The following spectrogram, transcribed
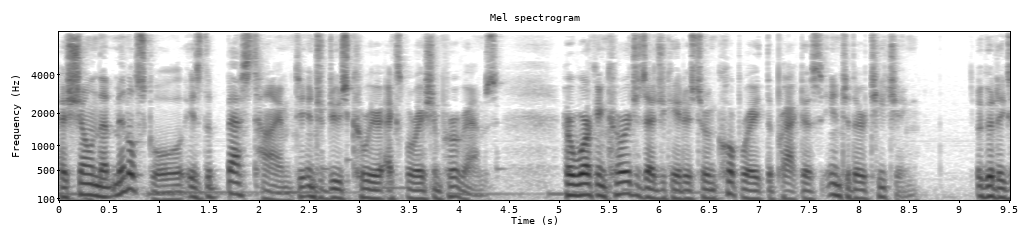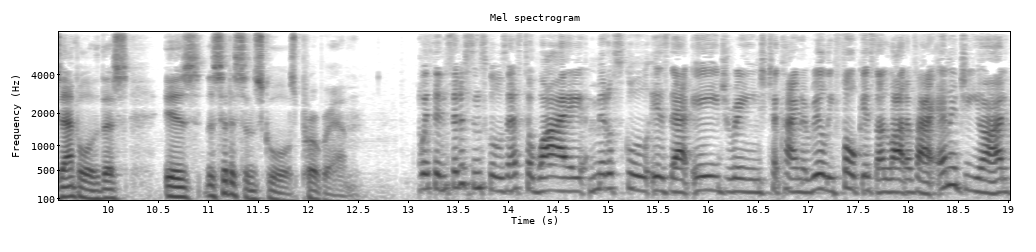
has shown that middle school is the best time to introduce career exploration programs. Her work encourages educators to incorporate the practice into their teaching. A good example of this is the Citizen Schools program within citizen schools as to why middle school is that age range to kind of really focus a lot of our energy on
